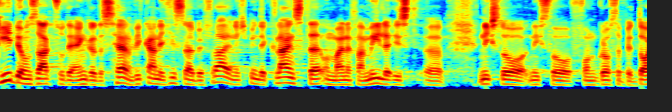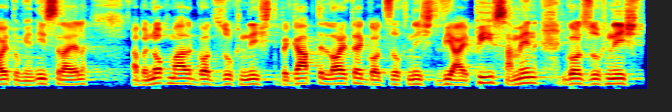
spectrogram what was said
Gideon sagt zu den Engel des Herrn, wie kann ich Israel befreien? Ich bin der Kleinste und meine Familie ist äh, nicht, so, nicht so von großer Bedeutung in Israel. Aber nochmal, Gott sucht nicht begabte Leute, Gott sucht nicht VIPs, Amen. Gott sucht nicht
